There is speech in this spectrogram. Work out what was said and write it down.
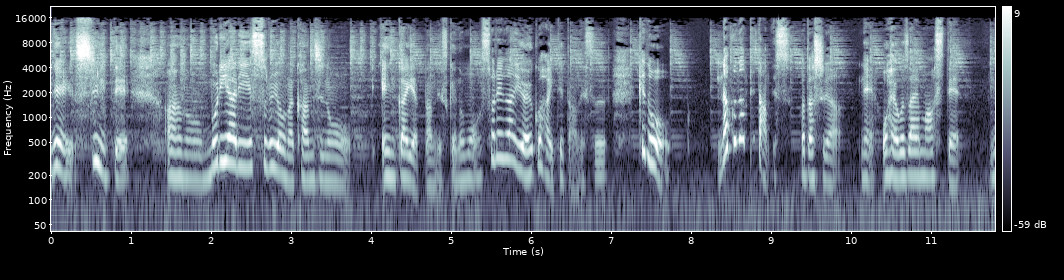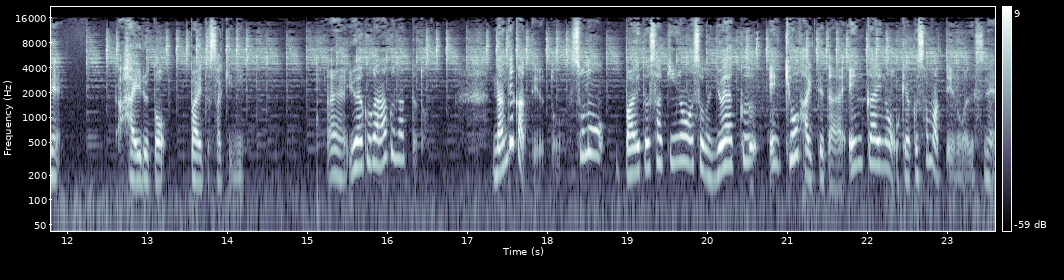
ね、敷いて、あの、無理やりするような感じの宴会やったんですけども、それが予約入ってたんです。けど、なくなってたんです。私がね、おはようございますってね、入ると、バイト先に。えー、予約がなくなったと。なんでかっていうと、そのバイト先のその予約、今日入ってた宴会のお客様っていうのがですね、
